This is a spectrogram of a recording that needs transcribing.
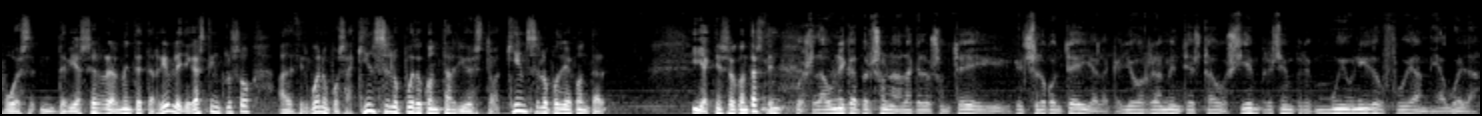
pues debía ser realmente terrible. Llegaste incluso a decir, bueno, pues ¿a quién se lo puedo contar yo esto? ¿A quién se lo podría contar? ¿Y a quién se lo contaste? Mm, pues la única persona a la que lo conté y que se lo conté y a la que yo realmente he estado siempre, siempre muy unido fue a mi abuela.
